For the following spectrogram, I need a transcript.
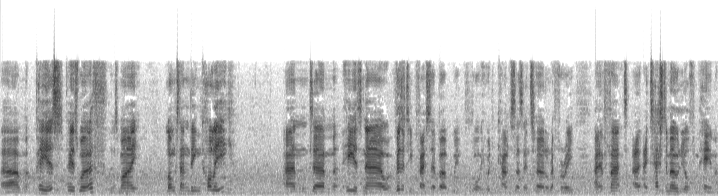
um, Piers, Piers Worth is my long-standing colleague and um, he is now visiting professor, but we thought he would count as an internal referee. And in fact, a, a, testimonial from him,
